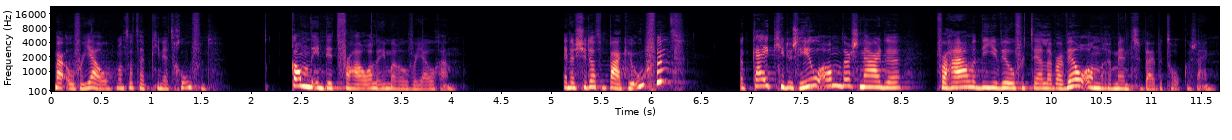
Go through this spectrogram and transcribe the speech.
maar over jou, want dat heb je net geoefend. Kan in dit verhaal alleen maar over jou gaan. En als je dat een paar keer oefent, dan kijk je dus heel anders naar de verhalen die je wil vertellen, waar wel andere mensen bij betrokken zijn.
